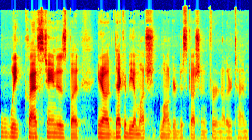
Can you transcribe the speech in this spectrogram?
weight class changes, but you know that could be a much longer discussion for another time.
